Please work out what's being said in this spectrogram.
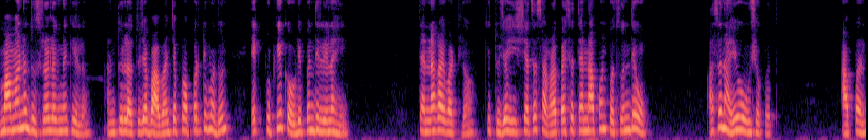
मामानं दुसरं लग्न केलं आणि तुला तुझ्या बाबांच्या प्रॉपर्टीमधून एक फुटकी कवडी पण दिली नाही. त्यांना काय वाटलं की तुझ्या हिश्श्याचा सगळा पैसा त्यांना आपण पचवून देऊ? असं नाही होऊ शकत. आपण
